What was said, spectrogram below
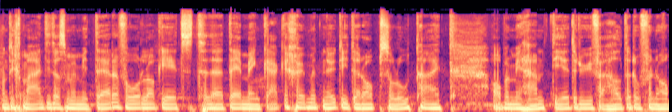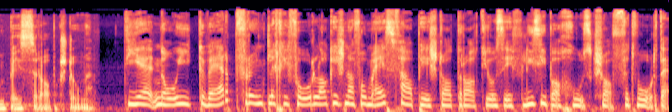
Und ich meine, dass wir mit dieser Vorlage jetzt äh, dem entgegenkommen, nicht in der Absolutheit, aber wir haben diese drei Felder aufeinander besser abgestimmt. Die neue gewerbfreundliche Vorlage ist noch vom SVP-Stadtrat Josef Lisibach ausgeschafft worden.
